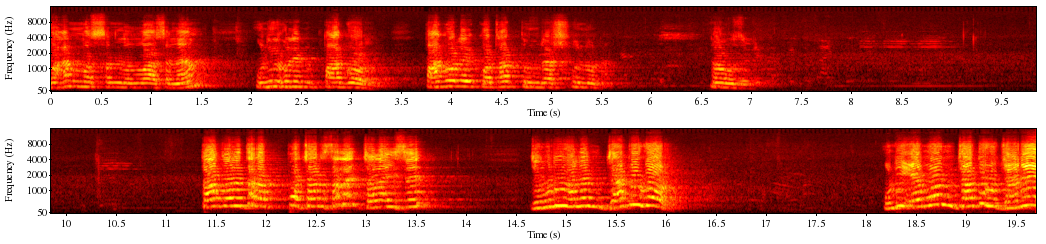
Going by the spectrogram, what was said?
মোহাম্মদ সাল্লাহ সাল্লাম, উনি হলেন পাগল। পাগলের কথা তোমরা শোনো না। তারপরে তারা প্রচার চালাই চালাইছে যে উনি হলেন জাদুঘর। উনি এমন জাদু জানে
